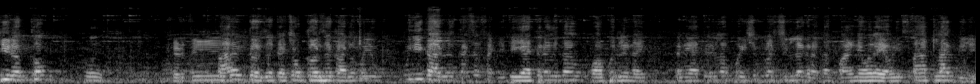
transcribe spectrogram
ती रक्कम कारण कर्ज त्याच्यावर कर्ज काढलं म्हणजे कुणी काढलं कशासाठी? ते यात्रेला तर वापरले नाही. कारण यात्रेला पैसे प्लस शिल्लक राहतात. पाळण्यावाला यावेळी सात लाख दिले.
